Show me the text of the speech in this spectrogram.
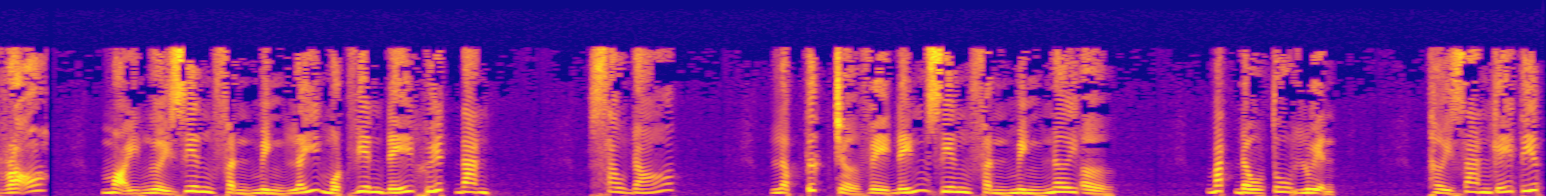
rõ, mọi người riêng phần mình lấy một viên đế huyết đan, sau đó, lập tức trở về đến riêng phần mình nơi ở, bắt đầu tu luyện. thời gian kế tiếp,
